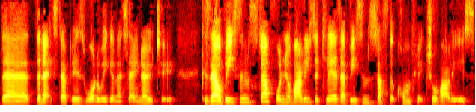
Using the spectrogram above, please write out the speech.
There, the next step is what are we going to say no to? Because there'll be some stuff when your values are clear. There'll be some stuff that conflicts your values.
